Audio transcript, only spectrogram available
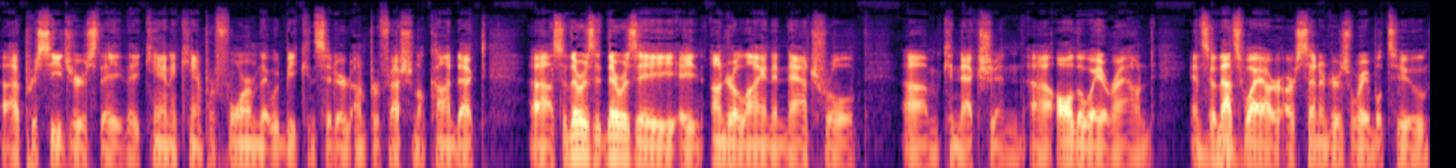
uh, procedures they they can and can't perform that would be considered unprofessional conduct. Uh, so there was a, there was a, a underlying and natural um, connection uh, all the way around, and so mm-hmm. that's why our, our senators were able to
